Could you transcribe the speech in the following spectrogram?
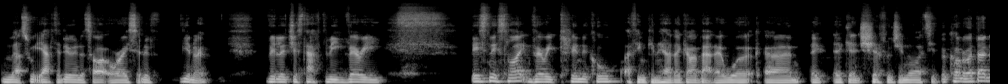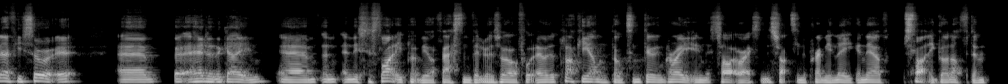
And that's what you have to do in a title race. And if you know, Villa just have to be very business-like, very clinical. I think in how they go about their work um, against Sheffield United. But Connor, I don't know if you saw it. Um, but ahead of the game, um, and, and, this has slightly put me off Aston Villa as well. I thought they were the plucky underdogs and doing great in the title race and disrupting the Premier League, and now I've slightly gone off them.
